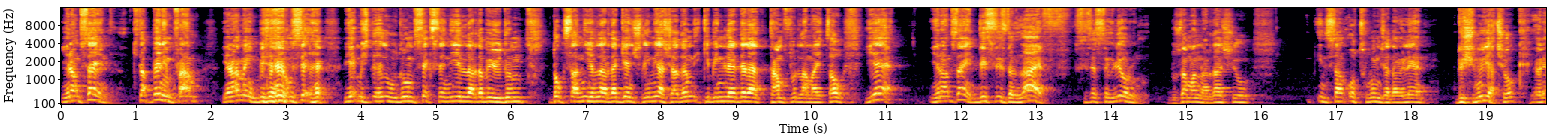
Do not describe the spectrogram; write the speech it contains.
You know what I'm saying? Kitap benim fam. You know what I mean? Bir de bu se- 70'de doğdum, 80'li yıllarda büyüdüm, 90'lı yıllarda gençliğimi yaşadım, 2000'lerde de tam fırlamayı. So yeah, you know what I'm saying? This is the life. Size söylüyorum. Bu zamanlarda şu insan oturunca da öyle düşünür ya çok. Öyle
